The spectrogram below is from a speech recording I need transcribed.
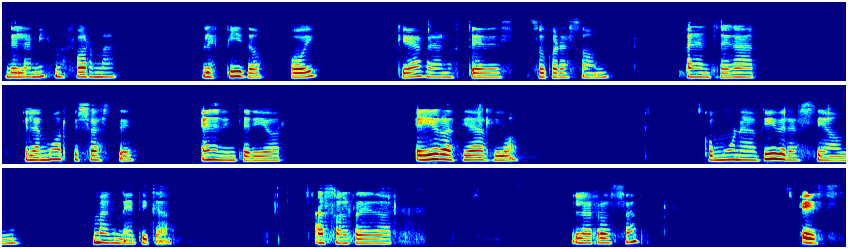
De la misma forma, les pido hoy que abran ustedes su corazón para entregar el amor que yace en el interior e irradiarlo como una vibración magnética a su alrededor. La rosa es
